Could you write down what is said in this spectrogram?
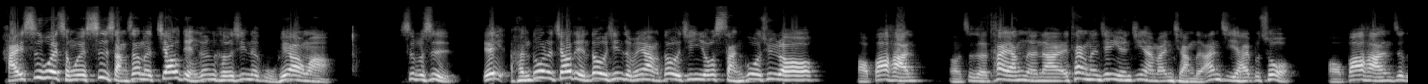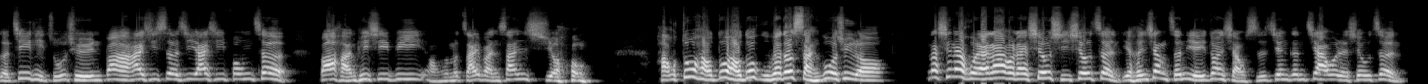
还是会成为市场上的焦点跟核心的股票嘛？是不是？诶，很多的焦点都已经怎么样？都已经有闪过去喽。哦，包含哦，这个太阳能啊，太阳能今天元金还蛮强的，安吉还不错哦。包含这个记忆体族群，包含 IC 设计、IC 封测，包含 PCB 哦，什么窄板三雄，好多好多好多股票都闪过去了。那现在回来拉回来休息修正，也很像整理了一段小时间跟价位的修正，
